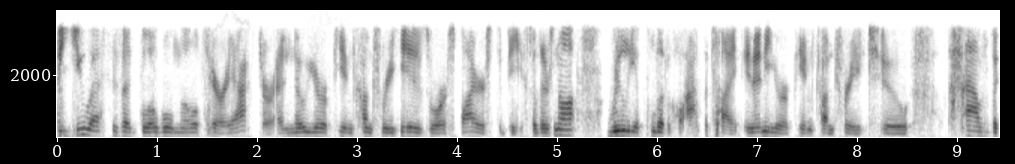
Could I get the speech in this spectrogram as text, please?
the U.S. is a global military actor, and no European country is or aspires to be. So there's not really a political appetite in any European country to have the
